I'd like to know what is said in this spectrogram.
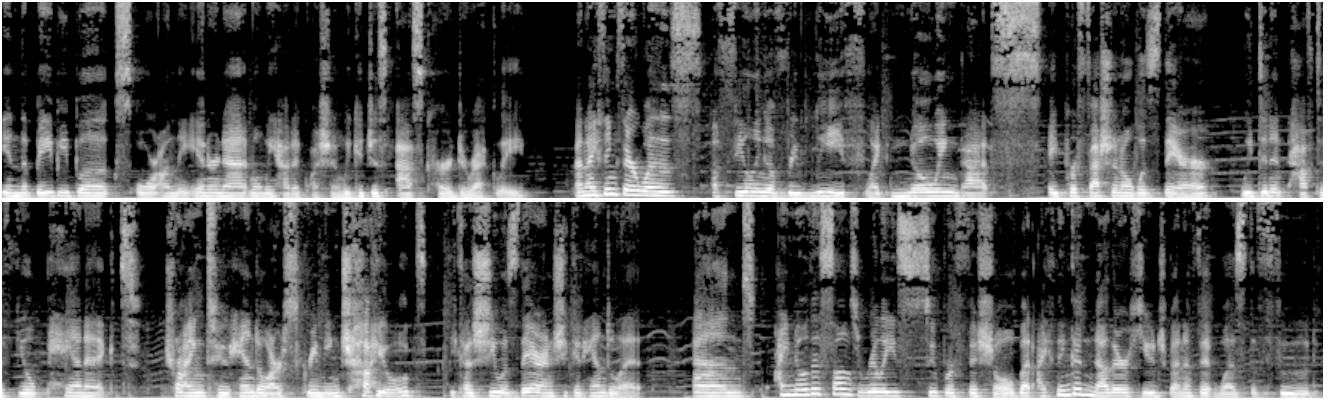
in the baby books or on the internet when we had a question. We could just ask her directly. And I think there was a feeling of relief, like knowing that a professional was there. We didn't have to feel panicked trying to handle our screaming child because she was there and she could handle it. And I know this sounds really superficial, but I think another huge benefit was the food.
